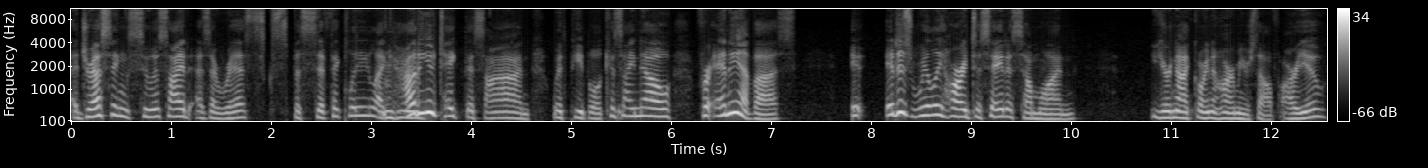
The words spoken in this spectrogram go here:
addressing suicide as a risk specifically. Like, mm-hmm. how do you take this on with people? Because I know for any of us, it, it is really hard to say to someone, you're not going to harm yourself, are you?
